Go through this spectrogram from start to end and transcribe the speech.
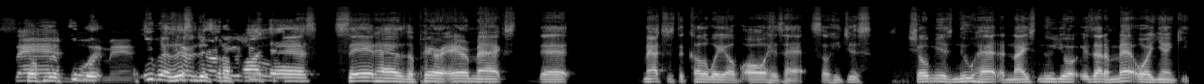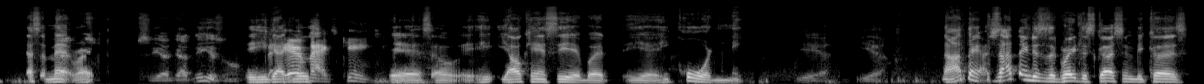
sad people- boy, man. People that You listen to this on a shoes. podcast said has a pair of Air Max that matches the colorway of all his hats. So he just showed me his new hat, a nice New York. Is that a Met or a Yankee? That's a Met, right? See, I got these on. He The got Air those- Max King. Yeah, so he, y'all can't see it, but yeah, he coordinate. Yeah, yeah. Now I think I think this is a great discussion because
